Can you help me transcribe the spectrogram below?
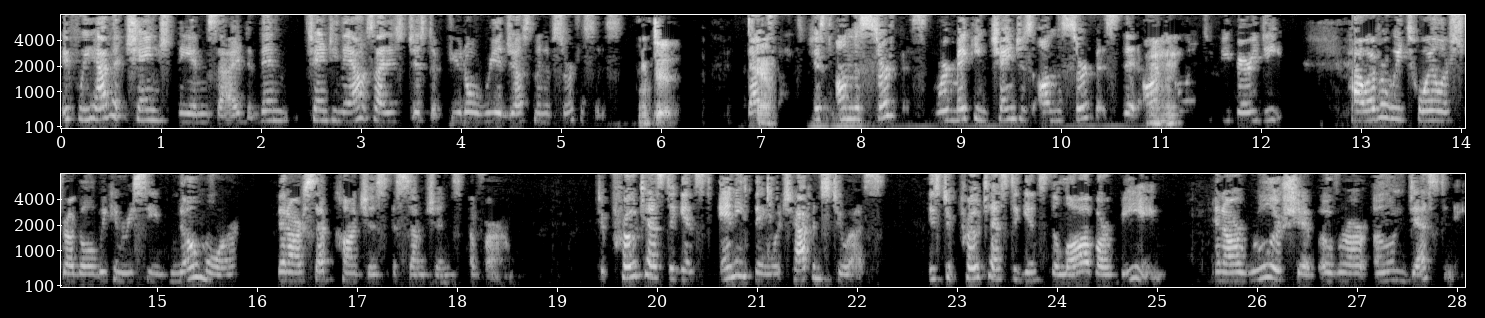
if we haven't changed the inside, then changing the outside is just a futile readjustment of surfaces. That's it. That's yeah. just on the surface. We're making changes on the surface that aren't mm-hmm. going to be very deep. However we toil or struggle, we can receive no more than our subconscious assumptions affirm. To protest against anything which happens to us is to protest against the law of our being and our rulership over our own destiny.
